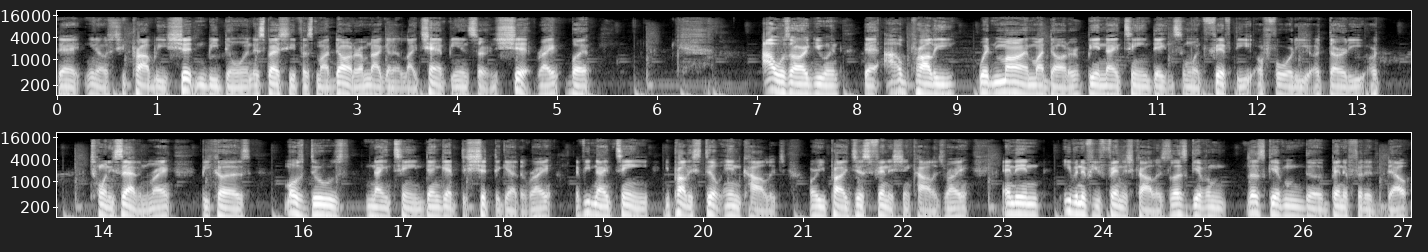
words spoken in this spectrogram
that you know she probably shouldn't be doing, especially if it's my daughter. I'm not gonna like champion certain shit, right? But I was arguing that I probably wouldn't mind my daughter being 19 dating someone 50 or 40 or 30 or 27, right? Because most dudes 19 then get the shit together, right? If you're 19, you're probably still in college or you probably just finished in college, right? And then even if you finish college, let's give him let's give him the benefit of the doubt.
